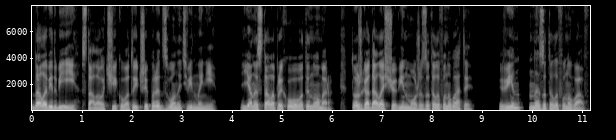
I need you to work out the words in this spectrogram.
Дала відбій, стала очікувати, чи передзвонить він мені. Я не стала приховувати номер, тож гадала, що він може зателефонувати. Він не зателефонував.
